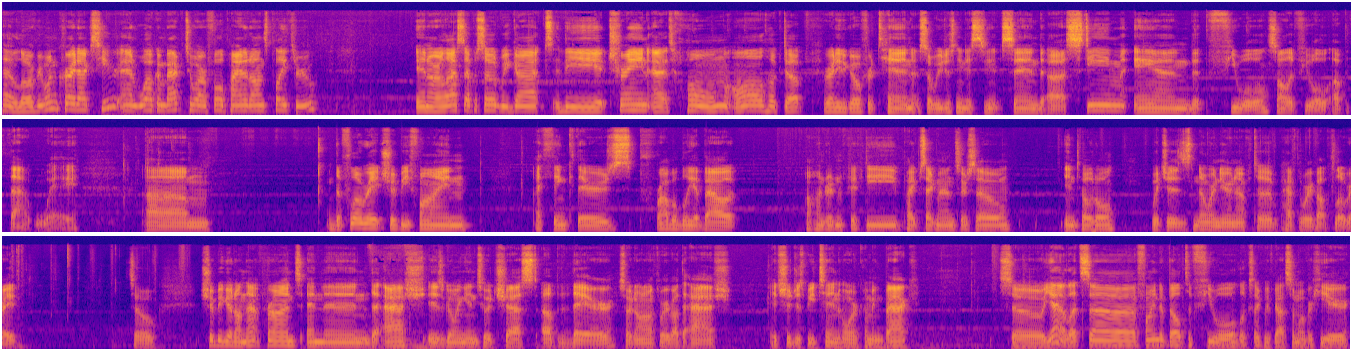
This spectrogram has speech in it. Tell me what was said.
Hello everyone, Krydax here, and welcome back to our full Pyanodons playthrough. In our last episode, we got the train at home all hooked up, ready to go for 10, so we just need to send uh, steam and fuel, solid fuel, up that way. Um, the flow rate should be fine. I think there's probably about 150 pipe segments or so in total, which is nowhere near enough to have to worry about flow rate. So should be good on that front. And then the ash is going into a chest up there, so I don't have to worry about the ash. It should just be tin ore coming back. So yeah, let's uh, find a belt of fuel. Looks like we've got some over here.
